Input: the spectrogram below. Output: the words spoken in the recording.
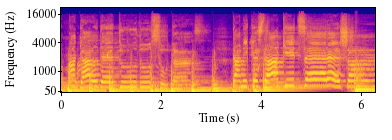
Ama galdetu Tanik ez dakit zer esan.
